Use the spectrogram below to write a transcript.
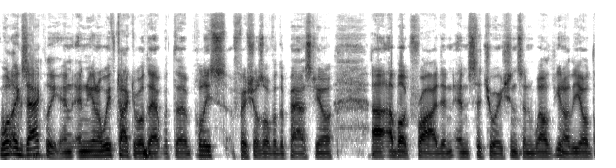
well, exactly, and and you know we've talked about that with the police officials over the past, you know, uh, about fraud and, and situations, and well, you know the old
